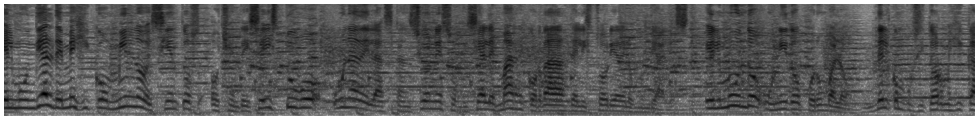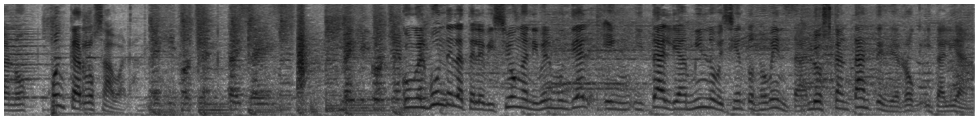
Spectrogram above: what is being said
El Mundial de México 1986 tuvo una de las canciones oficiales más recordadas de la historia de los mundiales, El Mundo Unido por un Balón, del compositor mexicano Juan Carlos Ávara. México 86. Con el boom de la televisión a nivel mundial en Italia 1990, los cantantes de rock italiano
